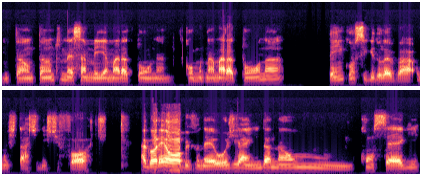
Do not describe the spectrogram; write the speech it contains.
Então, tanto nessa meia maratona como na maratona, tem conseguido levar um start list forte. Agora é óbvio, né? Hoje ainda não consegue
